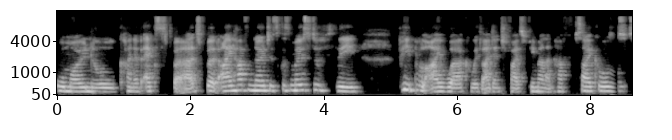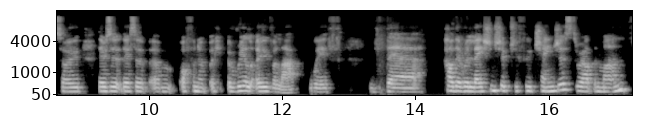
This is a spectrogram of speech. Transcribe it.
hormonal kind of expert, but I have noticed because most of the people I work with identify as female and have cycles. So there's a there's a um, often a, a, real overlap with their how their relationship to food changes throughout the month,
